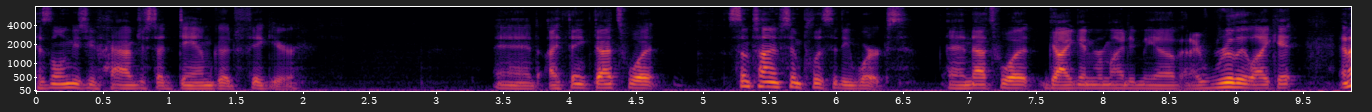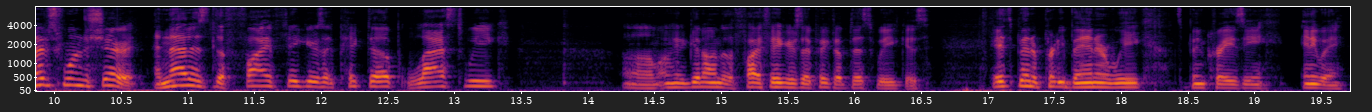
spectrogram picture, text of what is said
as long as you have just a damn good figure. And I think that's what sometimes simplicity works. And that's what Gigan reminded me of, and I really like it. And I just wanted to share it. And that is the five figures I picked up last week. Um, I'm going to get on to the five figures I picked up this week. Is It's been a pretty banner week. It's been crazy. Anyway,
